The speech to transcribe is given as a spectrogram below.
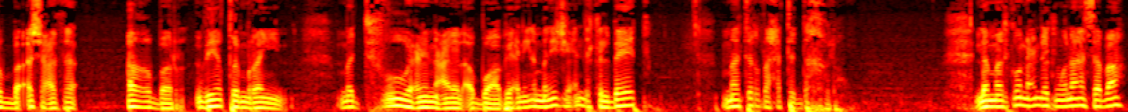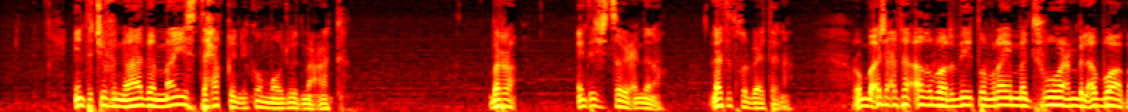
رب أشعث أغبر ذي طمرين مدفوع على الأبواب. يعني لما يجي عندك البيت ما ترضى حتى تدخله. لما تكون عندك مناسبة أنت تشوف أنه هذا ما يستحق أن يكون موجود معك برا أنت إيش تسوي عندنا؟ لا تدخل بيتنا. رب أشعث أغبر ذي طمرين مدفوع بالأبواب.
